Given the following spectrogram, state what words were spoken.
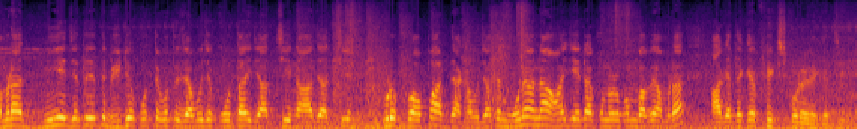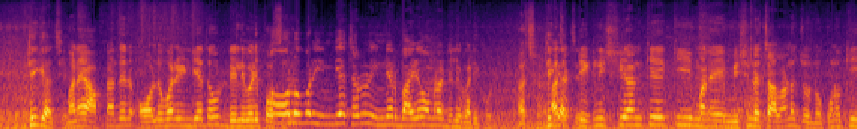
আমরা নিয়ে যেতে যেতে ভিডিও করতে করতে যাব যে কোথায় যাচ্ছি না যাচ্ছি পুরো প্রপার দেখাবো যাতে মনে না হয় যে এটা কোনো রকমভাবে আমরা আগে থেকে ফিক্স করে রেখেছি। ঠিক আছে? মানে আপনাদের অল ওভার ইন্ডিয়াতেও ডেলিভারি অল ওভার ইন্ডিয়া ছাড়ুন ইন্ডিয়ার বাইরেও আমরা ডেলিভারি করি। আচ্ছা ঠিক আচ্ছা আছে। টেকনিশিয়ানকে কি মানে মেশিনটা চালানোর জন্য কোনো কি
